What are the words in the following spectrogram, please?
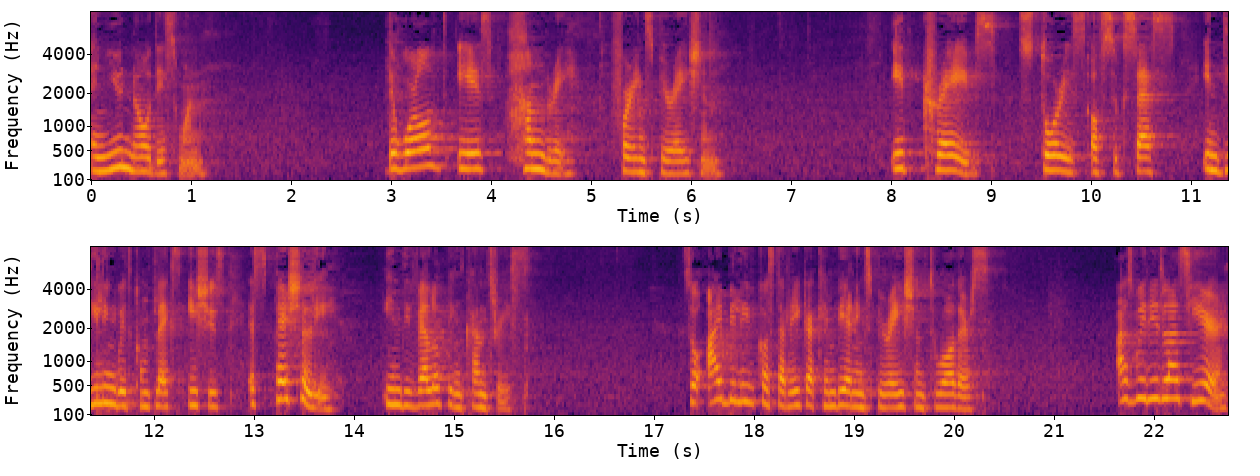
and you know this one, the world is hungry for inspiration. It craves stories of success in dealing with complex issues, especially in developing countries. So I believe Costa Rica can be an inspiration to others. As we did last year,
